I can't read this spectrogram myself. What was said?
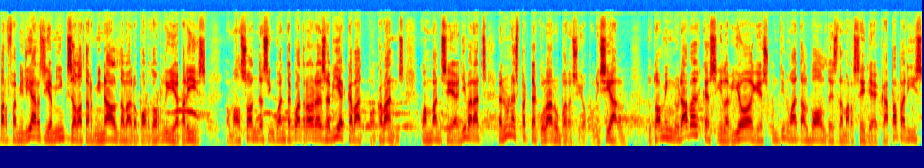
per familiars i amics a la terminal de l'aeroport d'Orly, a París. El malson de 54 hores havia acabat poc abans, quan van ser alliberats en una espectacular operació policial. Tothom ignorava que si l'avió hagués continuat el vol des de Marsella cap a París,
